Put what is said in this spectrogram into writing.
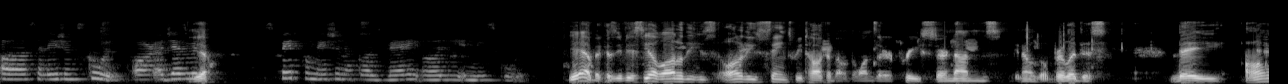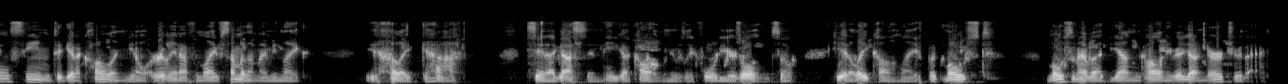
a Salesian school or a Jesuit. Yeah. Faith formation occurs very early in these schools. yeah because if you see a lot of these a lot of these saints we talk about the ones that are priests or nuns you know the religious they all seem to get a calling you know early enough in life some of them i mean like you know like uh, saint augustine he got called when he was like 40 years old so he had a late call in life but most most of them have a young calling you really got to nurture that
